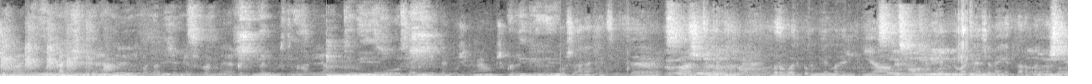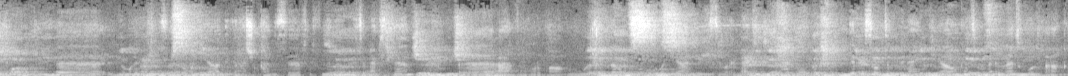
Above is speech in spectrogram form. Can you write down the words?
شكرا للقائمين على هذا الفضاء شكرا كنتمنى لهم الاستمراريه وسعيده جدا بوجودي معاهم شكرا. مشاركتي في التكريم برواد الأغنية المغربية. اللي نظمتها جمعية الطرب الأصيل آه، اليوم غنيت أغنية اللي كنعشقها بزاف الفنان عتاب عبد السلام في الغربة. وأيضا أغنية اللي سي إبراهيم كنحبو هي اللي صوتت بين عينيا وكنتمنى أنها تكون راقت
